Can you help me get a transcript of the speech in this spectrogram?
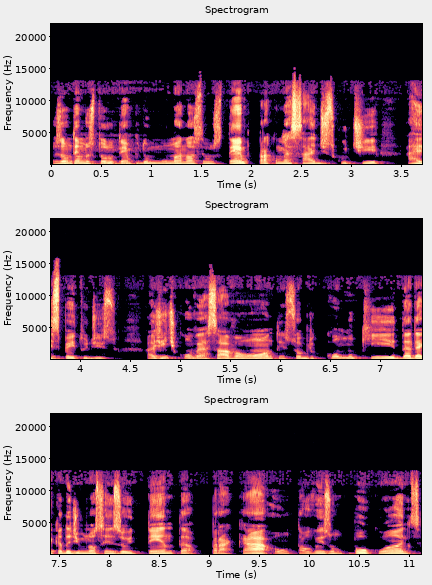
Nós não temos todo o tempo do mundo, mas nós temos tempo para começar a discutir a respeito disso. A gente conversava ontem sobre como que da década de 1980 para cá, ou talvez um pouco antes,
